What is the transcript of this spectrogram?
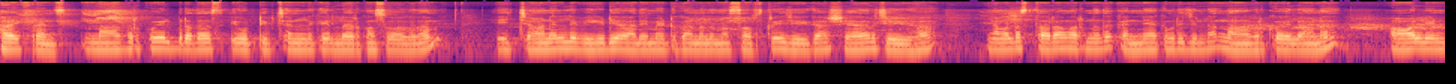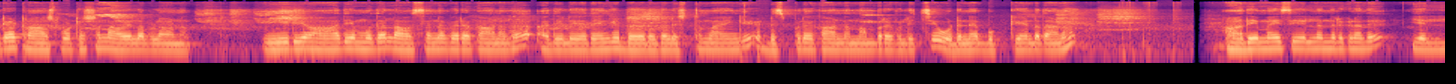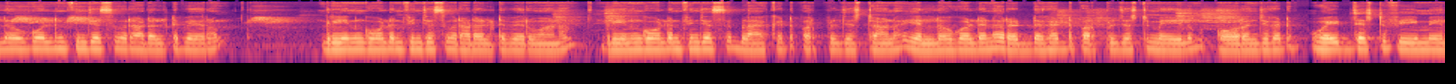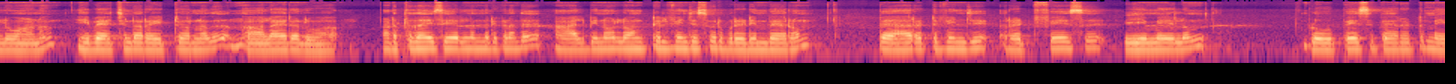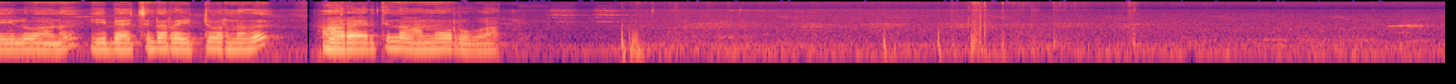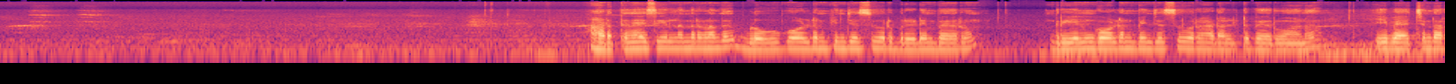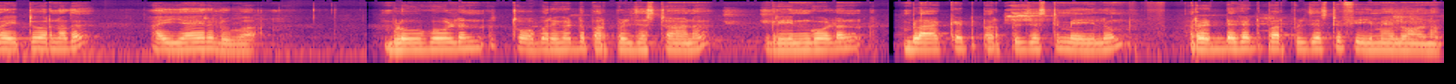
Hi friends Nagercoil brothers YouTube ചാനലിലേക്ക് എല്ലാവർക്കും സ്വാഗതം. ഈ ചാനലിലെ വീഡിയോ ആദ്യമായിട്ട് കാണുന്ന സബ്സ്ക്രൈബ് ചെയ്യുക ഷെയർ ചെയ്യുക. ഞങ്ങളുടെ സ്ഥലം വരുന്നത് കന്യാകുമരി ജില്ല നാഗർകോയിലാണ്. ഓൾ ഇന്ത്യ ട്രാൻസ്പോർട്ടേഷൻ അവൈലബിൾ ആണ്. വീഡിയോ ആദ്യം മുതൽ അവസാനം വരെ കാണുക. അതിലേതെങ്കിലും ബേഡുകൾ ഇഷ്ടമായെങ്കിൽ ഡിസ്പ്ലേ കാണുന്ന നമ്പറെ വിളിച്ച് ഉടനെ ബുക്ക് ചെയ്യേണ്ടതാണ്. ആദ്യമായി സെയിലിൽ നിന്നിരിക്കുന്നത് യെല്ലോ ഗോൾഡൻ ഫിഞ്ചസ് ഒരു അഡൾട്ട് പേരും ഗ്രീൻ ഗോൾഡൻ ഫിഞ്ചസ് ഒരു adult പേരുമാണ് green golden finches black head purple chest ആണ്. Yellow golden red head purple chest മെയിലും ഓറഞ്ച് ഹെഡ് വൈറ്റ് ജസ്റ്റ് ഫീമെയിലുമാണ് ഈ ബാച്ചിന്റെ റേറ്റ് വരുന്നത് നാലായിരം രൂപ. അടുത്തതായി സെയിലിൽ നിന്നിരിക്കുന്നത് ആൽബിനോ ലോങ് ടെൽ ഫിഞ്ചസ് ഒരു ബ്രീഡിംഗ് പെയറും പാരറ്റ് ഫിഞ്ച് റെഡ് ഫേസ് ഫീമെയിലും ബ്ലൂ പേസ് പാരറ്റ് മെയിലുമാണ് ഈ ബാച്ചിന്റെ റേറ്റ് വരുന്നത് ആറായിരത്തി നാനൂറ് രൂപ. അടുത്തതായി സീലിൽ നിന്നിരിക്കുന്നത് ബ്ലൂ ഗോൾഡൻ പിഞ്ചസ് ഒരു ബ്രീഡിംഗ് പെയറും ഗ്രീൻ ഗോൾഡൻ പിഞ്ചസ് ഒരു അഡൾട്ട് പെയറുമാണ് ഈ ബാച്ചിന്റെ റേറ്റ് വരുന്നത് അയ്യായിരം രൂപ. Blue golden strawberry head purple chest ആണ്. Green golden black head purple chest മെയിലും റെഡ് ഹെഡ് പർപ്പിൾ ജസ്റ്റ് ഫീമെയിലും ആണ്.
